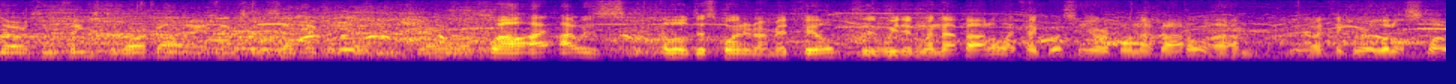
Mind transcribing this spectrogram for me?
There are some things to work on. Anything specific that you share with? Well, I, I, was a little disappointed in our midfield. We didn't win that battle. I think Western New York won that battle. Um, you know, I think we were a little slow,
